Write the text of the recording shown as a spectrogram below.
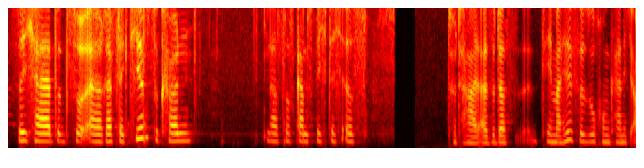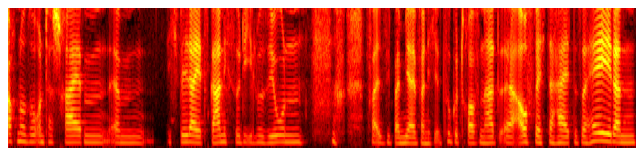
sich halt zu äh, reflektieren zu können dass das ganz wichtig ist. Total. Also das Thema Hilfesuchung kann ich auch nur so unterschreiben. Ähm, ich will da jetzt gar nicht so die Illusionen, weil sie bei mir einfach nicht zugetroffen hat, äh, aufrechterhalten. So, hey, dann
